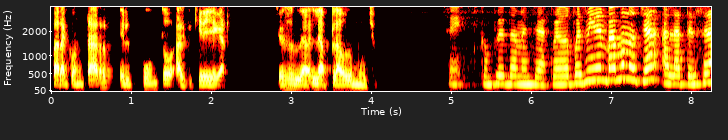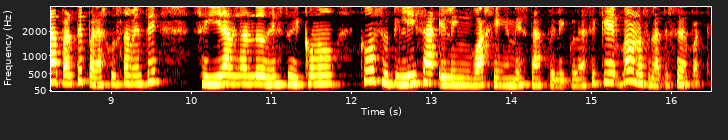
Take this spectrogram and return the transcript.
para contar el punto al que quiere llegar. Eso le, aplaudo mucho. Sí, completamente de acuerdo. Pues miren, vámonos ya a la tercera parte para justamente seguir hablando de esto y cómo, cómo se utiliza el lenguaje en esta película. Así que vámonos a la tercera parte.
